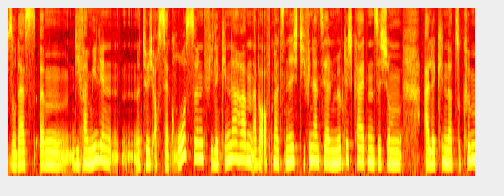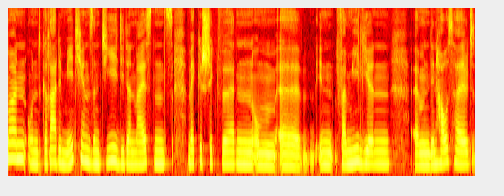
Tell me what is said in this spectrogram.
sodass ähm, die Familien natürlich auch sehr groß sind, viele Kinder haben, aber oftmals nicht die finanziellen Möglichkeiten, sich um alle Kinder zu kümmern. Und gerade Mädchen sind die, die dann meistens weggeschickt werden, um äh, in Familien ähm, den Haushalt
